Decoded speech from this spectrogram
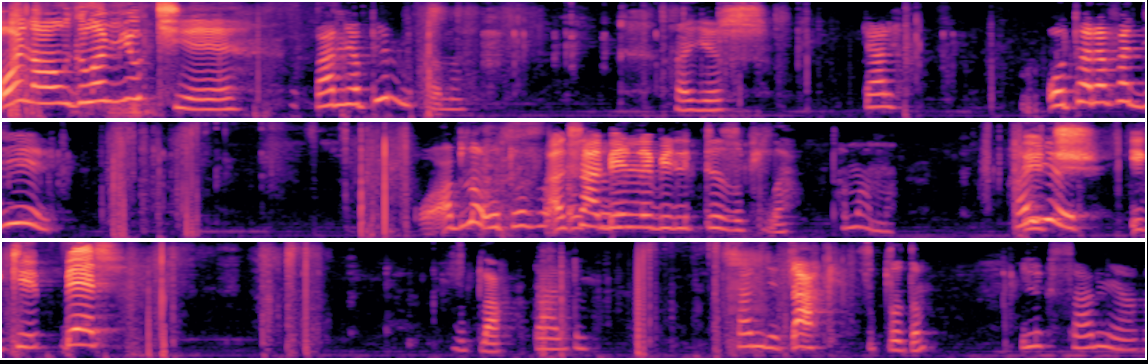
Oyun algılamıyor ki. Ben yapayım mı sana? Hayır. Gel. O tarafa değil. O, abla o tarafa. o Aksel tarafa- benimle birlikte zıpla. Tamam mı? Hayır. 3, 2, 1. Zıpla. Geldim. Sen geç. Ah, zıpladım. İlk sen yap.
